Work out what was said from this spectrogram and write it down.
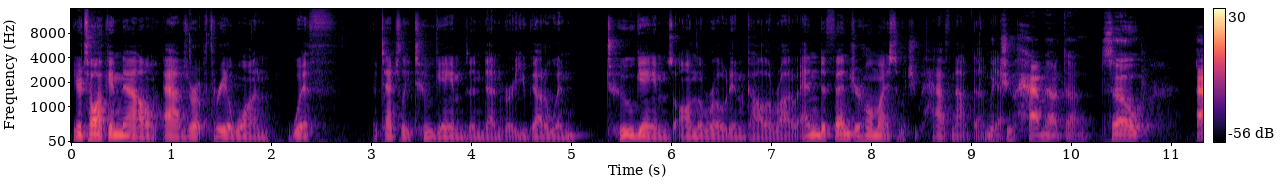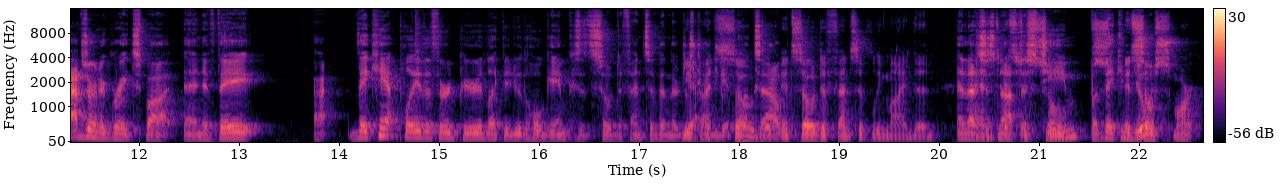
you're talking now. Avs are up three to one with potentially two games in Denver. You got to win two games on the road in Colorado and defend your home ice, which you have not done which yet. you have not done. So, Avs are in a great spot, and if they they can't play the third period like they do the whole game because it's so defensive and they're just trying to get so pucks de- out. It's so defensively minded, And that's just not this so- team, but they can it's do so it. smart.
